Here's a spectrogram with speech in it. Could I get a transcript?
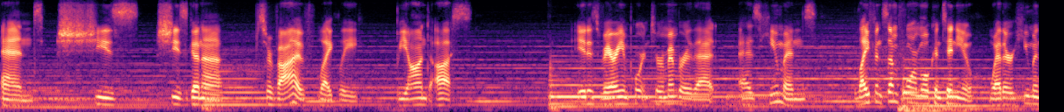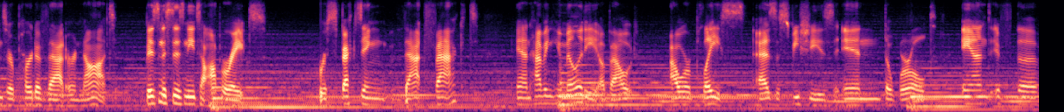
and she's she's gonna survive likely beyond us. It is very important to remember that as humans, life in some form will continue, whether humans are part of that or not. Businesses need to operate respecting that fact and having humility about our place as a species in the world. And if the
